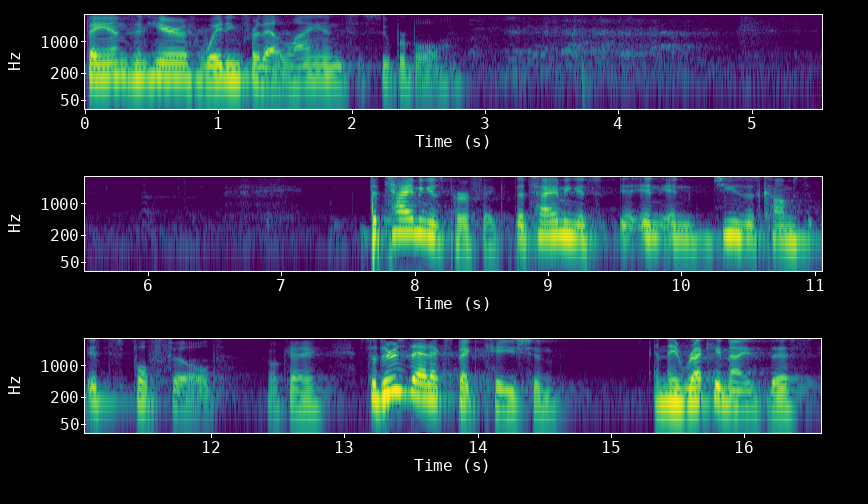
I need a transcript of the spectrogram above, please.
fans in here waiting for that Lions Super Bowl. The timing is perfect. The timing is, and, and Jesus comes, it's fulfilled, okay? So there's that expectation, and they recognize this.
